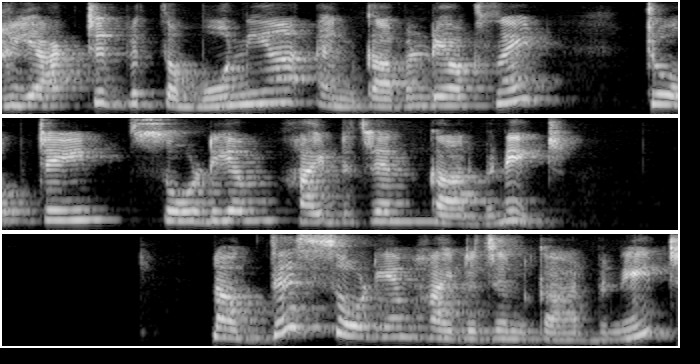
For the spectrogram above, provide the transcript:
reacted with ammonia and carbon dioxide to obtain sodium hydrogen carbonate. Now this sodium hydrogen carbonate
